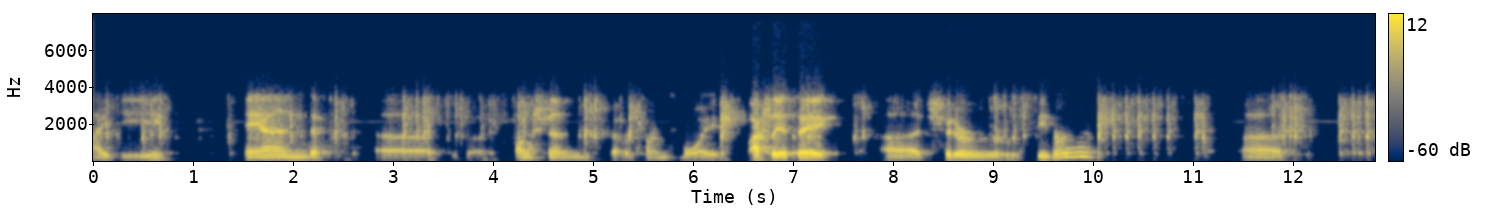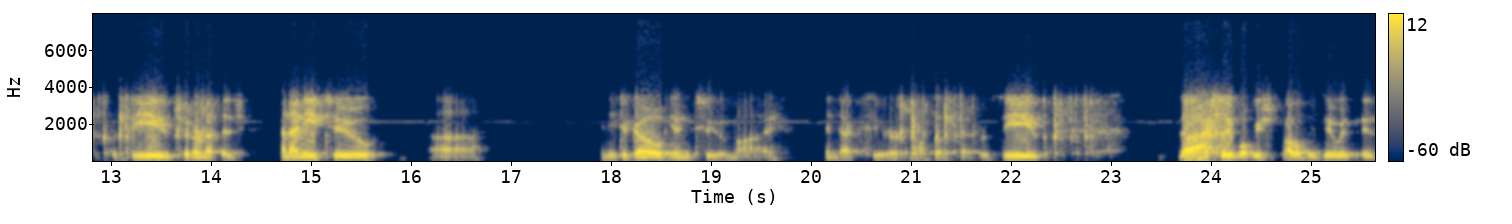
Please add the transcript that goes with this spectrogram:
ID and uh, a function that returns void. Actually, it's a uh, chitter receiver, uh, receive chitter message, and I need to uh, Need to go into my index here and also set receive. Now, actually, what we should probably do is, is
